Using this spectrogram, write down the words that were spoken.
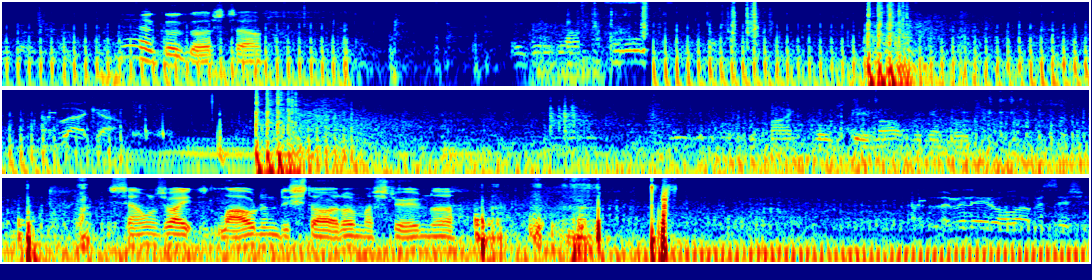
Go Ghost Town. Yeah, go Ghost Town. Are you going to be out cold? Blackout. The mic close to your mouth again, bud. It sounds right loud and distorted on my stream though. Eliminate all opposition.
